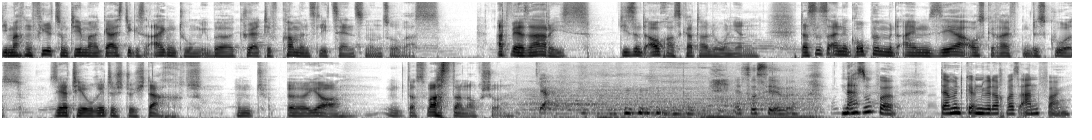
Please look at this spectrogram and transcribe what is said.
Die machen viel zum Thema geistiges Eigentum über Creative Commons Lizenzen und sowas. Adversaris, die sind auch aus Katalonien. Das ist eine Gruppe mit einem sehr ausgereiften Diskurs, sehr theoretisch durchdacht und äh, ja, das war's dann auch schon. Ja. Eso sirve. Na super. Damit können wir doch was anfangen.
